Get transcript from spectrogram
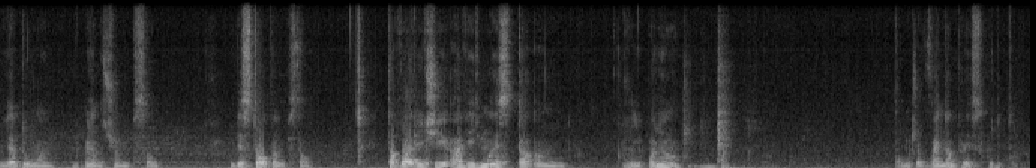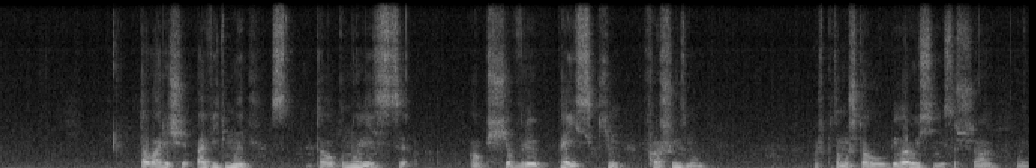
я думаю. Непонятно, что он написал. Без толку написал. Товарищи, а ведь мы ста... не понял. Там уже война происходит. Товарищи, а ведь мы столкнулись с общеевропейским фашизмом. Может потому что у Беларуси и США, ой,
